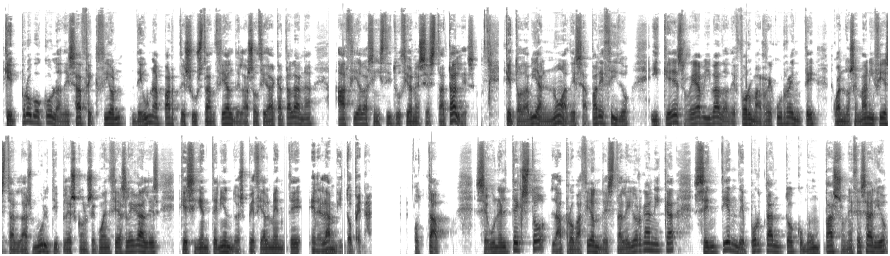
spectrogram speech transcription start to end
que provocó la desafección de una parte sustancial de la sociedad catalana hacia las instituciones estatales, que todavía no ha desaparecido y que es reavivada de forma recurrente cuando se manifiestan las múltiples consecuencias legales que siguen teniendo especialmente en el ámbito penal. Octavo, Según el texto, la aprobación de esta ley orgánica se entiende, por tanto, como un paso necesario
